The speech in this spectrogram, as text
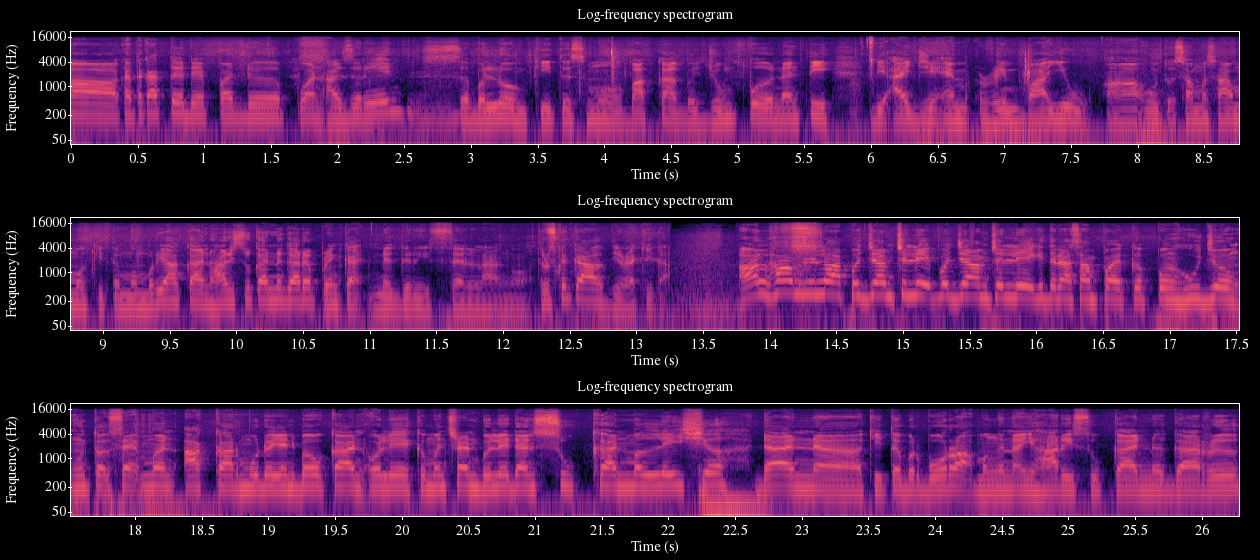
uh, kata-kata daripada Puan Azrin hmm. sebelum kita semua bakal berjumpa nanti di IJM Rimbayu uh, untuk sama-sama kita memeriahkan Hari Sukan Negara peringkat negeri Selangor. Terus kekal di Rakita. Alhamdulillah pejam celik pejam celik kita dah sampai ke penghujung untuk segmen Akar Muda yang dibawakan oleh Kementerian Belia dan Sukan Malaysia dan uh, kita berborak mengenai Hari Sukan Negara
